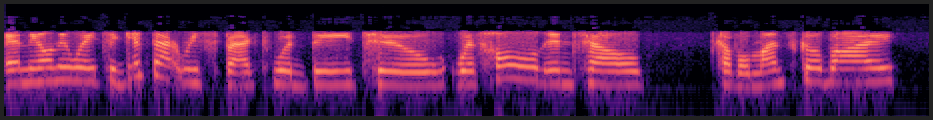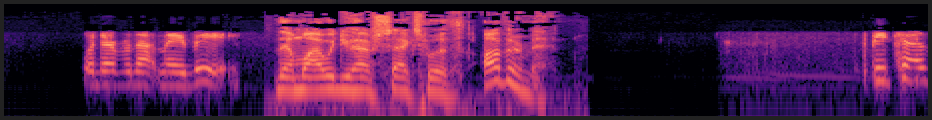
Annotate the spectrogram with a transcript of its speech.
And the only way to get that respect would be to withhold until a couple months go by, whatever that may be. Then why would you have sex with other men? Because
